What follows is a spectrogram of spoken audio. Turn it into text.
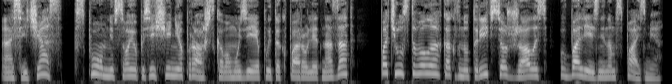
а сейчас, вспомнив свое посещение Пражского музея пыток пару лет назад, почувствовала, как внутри все сжалось в болезненном спазме.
